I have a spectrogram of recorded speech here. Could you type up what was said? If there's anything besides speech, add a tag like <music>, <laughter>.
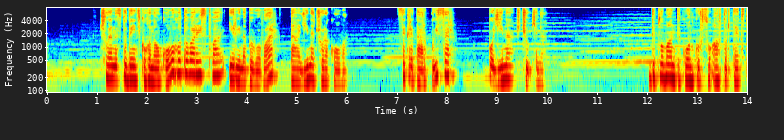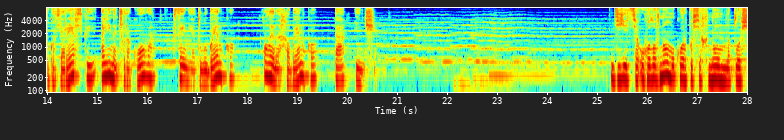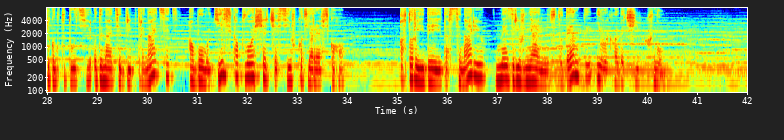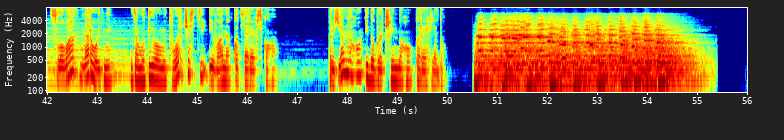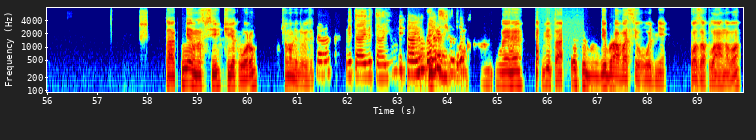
Члени студентського наукового товариства Ірина Пивовар та Аліна Чуракова. Секретар Писар Поліна Щукіна. Дипломанти конкурсу автор тексту Котляревський Аліна Чуракова, Ксенія Тулубенко, Олена Хабенко та інші. Діється у головному корпусі ХНУМ на площі Конституції 11 дріб 13 або Микільська площа часів Котляревського. Автори ідеї та сценарію незрівнянні студенти і викладачі ХНУМ. Слова народні за мотивами творчості Івана Котляревського. Приємного і доброчинного перегляду. Так, є у нас всі, чи є кворум, шановні друзі. Вітаю, вітаю. Вітаю, Добре, як зв'язок? Колеги, вітаю. Зібрав вас сьогодні позапланово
